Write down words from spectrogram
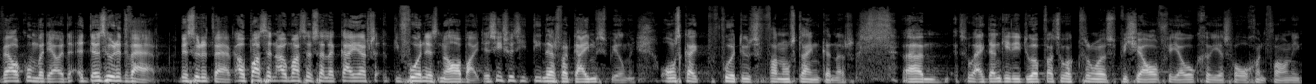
welkom by die ou. Dis hoe dit werk. Dis hoe dit werk. Oupas en oumas as hulle kuiers, die foon is naby. Dis nie soos die tieners wat games speel nie. Ons kyk foto's van ons kleinkinders. Ehm um, so ek dink hierdie doop was ook vir ons spesiaal vir jou ook gewees vanoggend van nie.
